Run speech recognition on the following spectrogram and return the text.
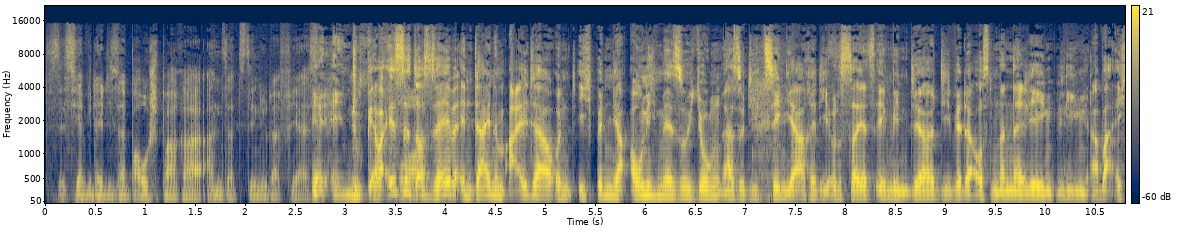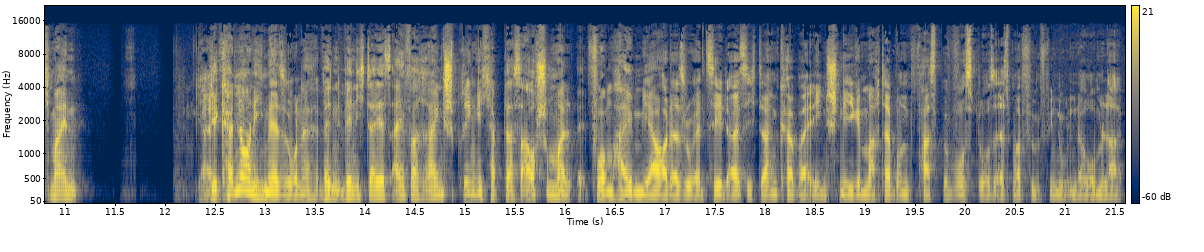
Das ist ja wieder dieser Bausparer-Ansatz, den du da fährst. Ja, äh, du, dir aber ist es doch selber in deinem Alter und ich bin ja auch nicht mehr so jung, also die zehn Jahre, die uns da jetzt irgendwie, der, die wir da auseinanderlegen, liegen. Aber ich meine, Ja, wir können ja. doch nicht mehr so, ne? Wenn, wenn ich da jetzt einfach reinspringe, ich habe das auch schon mal vor einem halben Jahr oder so erzählt, als ich da einen Körper in den Schnee gemacht habe und fast bewusstlos erstmal fünf Minuten da rumlag.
